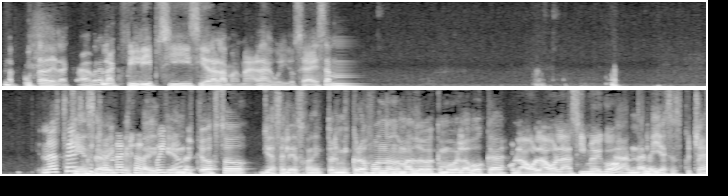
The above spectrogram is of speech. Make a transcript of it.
la puta de la cabra. Black Phillip sí, sí era la mamada, güey. O sea, esa. No estoy escuchando a Chosto. Está Chosto, ya se le desconectó el micrófono, nomás luego que mueve la boca. Hola, hola, hola, ¿sí me oigo? Ándale, ya se escucha.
